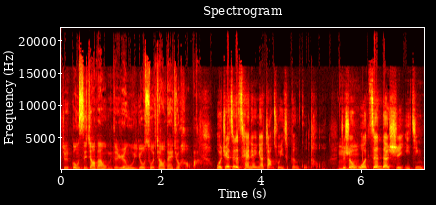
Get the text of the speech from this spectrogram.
就是公司交办我们的任务有所交代就好吧。我觉得这个菜鸟应该长出一根骨头，就说我真的是已经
